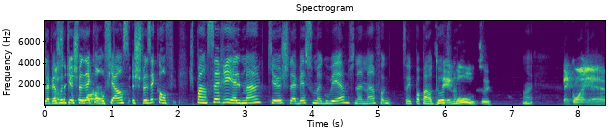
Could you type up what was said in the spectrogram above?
la personne que je faisais peur. confiance. Je faisais confi- Je pensais réellement que je l'avais sous ma gouverne, finalement. Tu sais, pas pantoute. là. Zéro, tu sais. Ouais. Fait que ouais, euh,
